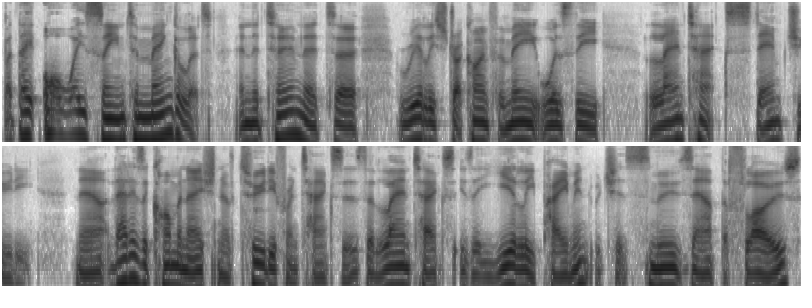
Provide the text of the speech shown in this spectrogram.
but they always seem to mangle it. And the term that uh, really struck home for me was the land tax stamp duty. Now, that is a combination of two different taxes. The land tax is a yearly payment, which smooths out the flows,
